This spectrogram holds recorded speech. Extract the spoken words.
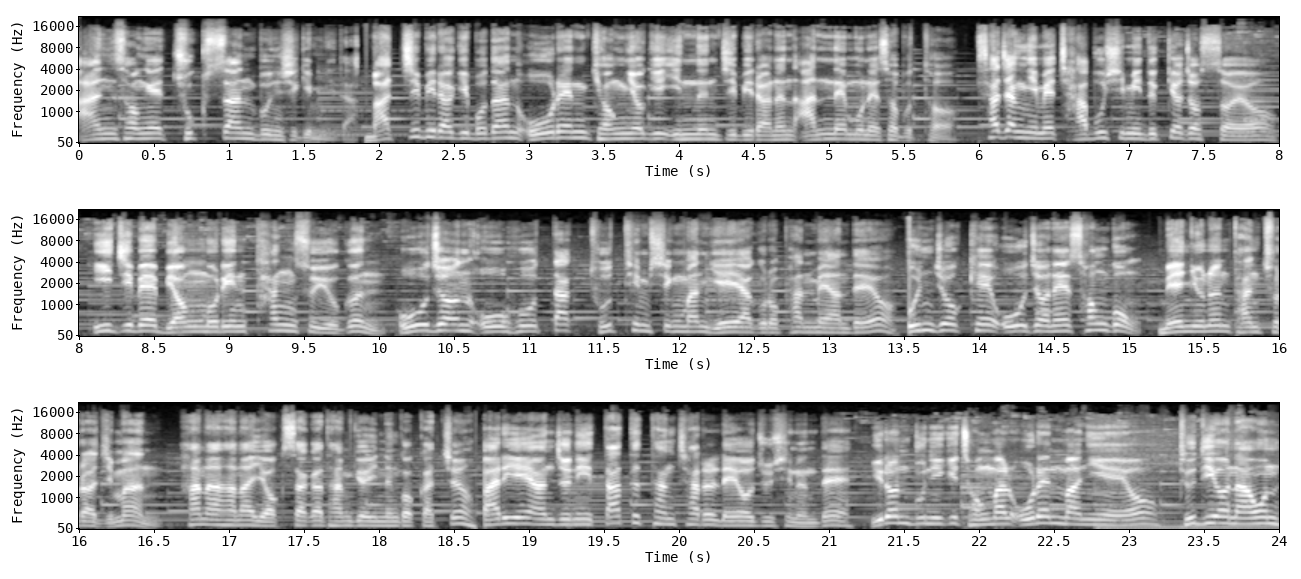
안성의 죽산 분식입니다. 맛집이라기보단 오랜 경력이 있는 집이라는 안내문에서부터 사장님의 자부심이 느껴졌어요. 이 집의 명물인 탕수육은 오전 오후 딱 두 팀씩만 예약으로 판매한대요. 운 좋게 오전에 성공. 메뉴는 단출하지만 하나하나 역사가 담겨 있는 것 같죠? 파리에 앉으니 따뜻한 차를 내어 주시는데 이런 분위기 정말 오랜만이에요. 드디어 나온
